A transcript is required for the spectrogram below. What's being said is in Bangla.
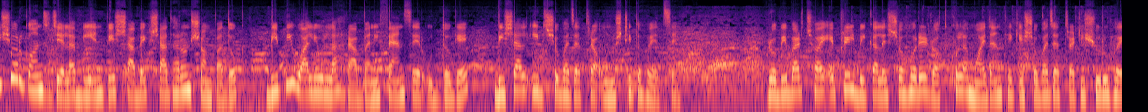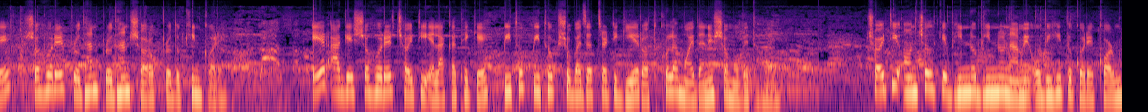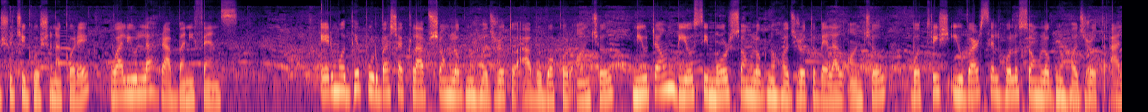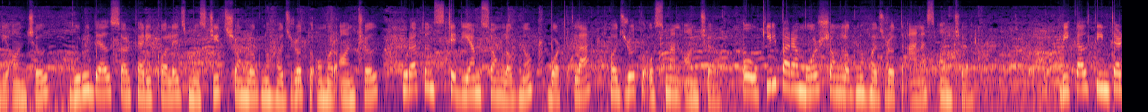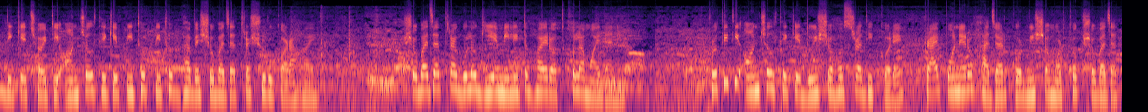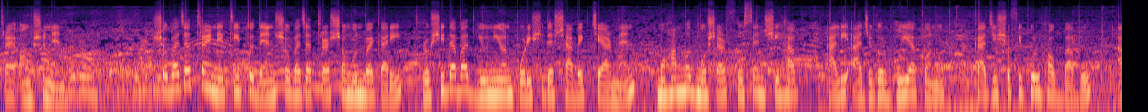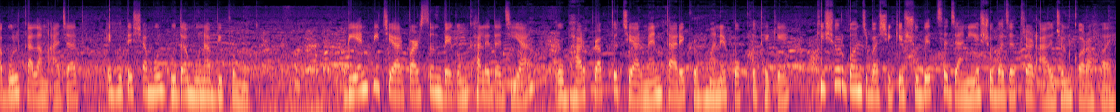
কিশোরগঞ্জ জেলা বিএনপির সাবেক সাধারণ সম্পাদক বিপি ওয়ালিউল্লাহ রাব্বানী ফ্যান্সের উদ্যোগে বিশাল ঈদ শোভাযাত্রা অনুষ্ঠিত হয়েছে। রবিবার ছয় এপ্রিল বিকালে শহরের রথখোলা ময়দান থেকে শোভাযাত্রাটি শুরু হয়ে শহরের প্রধান প্রধান সড়ক প্রদক্ষিণ করে। এর আগে শহরের ছয়টি এলাকা থেকে পৃথক পৃথক শোভাযাত্রাটি গিয়ে রথখোলা ময়দানে সমবেত হয়। ছয়টি অঞ্চলকে ভিন্ন ভিন্ন নামে অভিহিত করে কর্মসূচি ঘোষণা করে ওয়ালিউল্লাহ রাব্বানী ফ্যান্স। এর মধ্যে পূর্বাশা ক্লাব সংলগ্ন হজরত আবু বকর অঞ্চল, নিউটাউন বিওসি মোড় সংলগ্ন হজরত বেলাল অঞ্চল, বত্রিশ ইউভার্সেল হল সংলগ্ন হজরত আলী অঞ্চল, গুরুদেল সরকারি কলেজ মসজিদ সংলগ্ন হজরত ওমর অঞ্চল, পুরাতন স্টেডিয়াম সংলগ্ন বটতলা হজরত ওসমান অঞ্চল ও উকিলপাড়া মোড় সংলগ্ন হজরত আনাস অঞ্চল। বিকাল তিনটার দিকে ছয়টি অঞ্চল থেকে পৃথক পৃথকভাবে শোভাযাত্রা শুরু করা হয়। শোভাযাত্রাগুলো গিয়ে মিলিত হয় রথখোলা ময়দানে। প্রতিটি অঞ্চল থেকে দুই সহস্রাধিক করে, প্রায় পনেরো হাজার কর্মী সমর্থক শোভাযাত্রায় অংশ নেন। শোভাযাত্রায় নেতৃত্ব দেন শোভাযাত্রার সমন্বয়কারী রশিদাবাদ ইউনিয়ন পরিষদের সাবেক চেয়ারম্যান মোহাম্মদ মোশারফ হোসেন শিহাব, আলী আজগর ভুইয়া কনক, কাজী শফিকুল হক বাবু আবুল কালাম আজাদ এহতেশামুল হুদা মুনাব্বি প্রমুখ। বিএনপি চেয়ারপারসন বেগম খালেদা জিয়া ও ভারপ্রাপ্ত চেয়ারম্যান তারেক রহমানের পক্ষ থেকে কিশোরগঞ্জবাসীকে শুভেচ্ছা জানিয়ে শোভাযাত্রার আয়োজন করা হয়।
